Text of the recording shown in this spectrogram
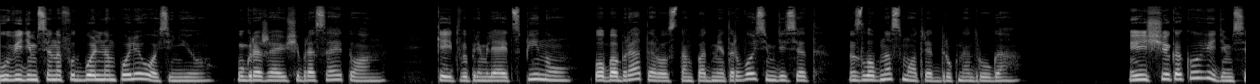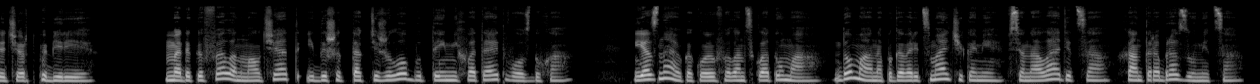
«Увидимся на футбольном поле осенью», — угрожающе бросает он. Кейт выпрямляет спину, оба брата ростом под метр восемьдесят, злобно смотрят друг на друга. «Еще как увидимся, черт побери». Мэддок и Феллон молчат и дышат так тяжело, будто им не хватает воздуха. Я знаю, какой у Феллон склад ума. Дома она поговорит с мальчиками, все наладится, Хантер образумится.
